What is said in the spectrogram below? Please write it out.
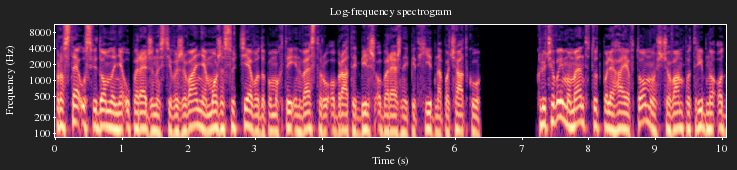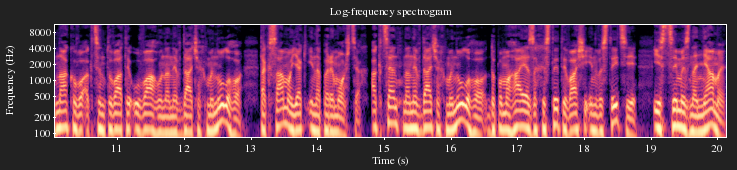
Просте усвідомлення упередженості виживання може суттєво допомогти інвестору обрати більш обережний підхід на початку. Ключовий момент тут полягає в тому, що вам потрібно однаково акцентувати увагу на невдачах минулого, так само як і на переможцях. Акцент на невдачах минулого допомагає захистити ваші інвестиції, і з цими знаннями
